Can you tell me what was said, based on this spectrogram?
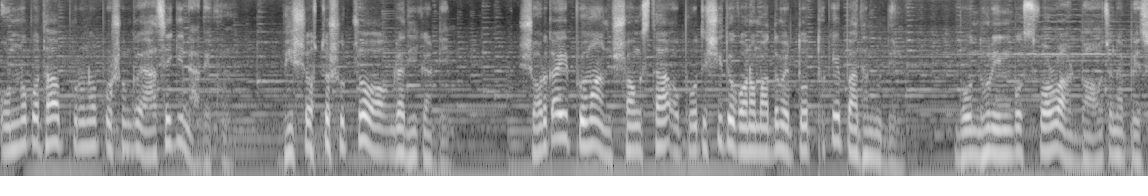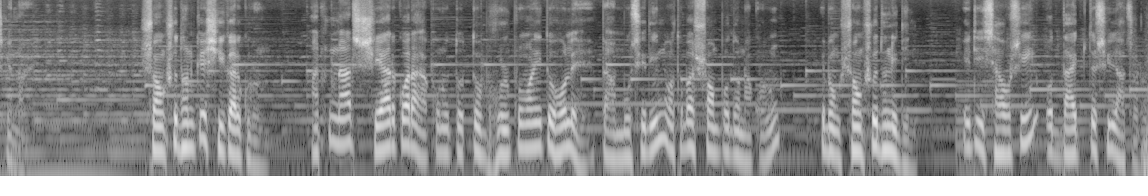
অন্য কোথাও পুরনো প্রসঙ্গে আছে কি না দেখুন। বিশ্বস্ত সূত্র অগ্রাধিকার দিন। সরকারি প্রমাণ সংস্থা ও প্রতিষ্ঠিত গণমাধ্যমের তথ্যকে প্রাধান্য দিন। বন্ধুর ইনবক্স ফরওয়ার্ড বা অচেনা পেজকে নয়। সংশোধনকে স্বীকার করুন। আপনার শেয়ার করা কোনো তথ্য ভুল প্রমাণিত হলে তা মুছে দিন অথবা সম্পাদনা করুন এবং সংশোধনী দিন। এটি সাহসী ও দায়িত্বশীল আচরণ।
